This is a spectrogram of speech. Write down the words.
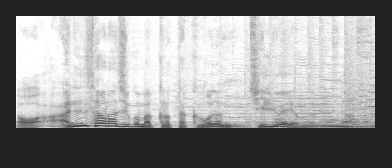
어 안 사라지고 막 그렇다. 그거는 음. 진료의 영역입니다. 음.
